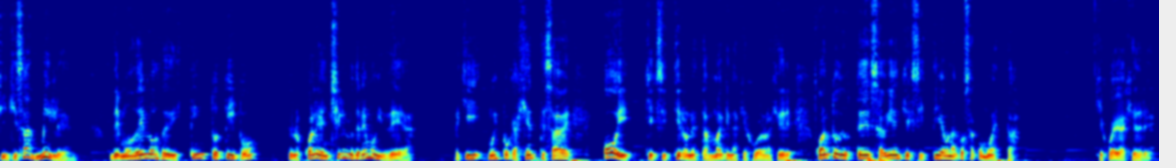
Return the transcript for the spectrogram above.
y quizás miles, de modelos de distinto tipo, de los cuales en Chile no tenemos idea. Aquí muy poca gente sabe hoy que existieron estas máquinas que jugaron ajedrez. ¿Cuántos de ustedes sabían que existía una cosa como esta? Que juega ajedrez.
